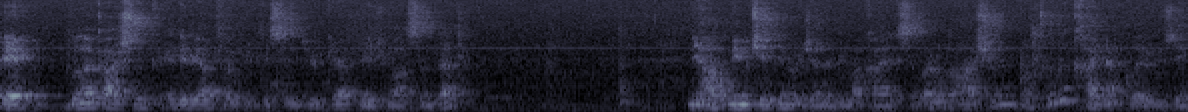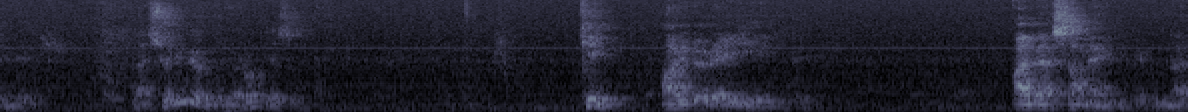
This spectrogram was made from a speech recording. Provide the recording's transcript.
E, buna karşılık Edebiyat Fakültesi'nin Türkiyat Mecmuası'nda Nihat Mimçetin Hoca'nın bir makalesi var. O da Haşim'in batılı kaynakları üzerindedir. Ben söylemiyorum bunları, orada yazılı. Kim? Reynier gibi, Albert gibi bunlar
